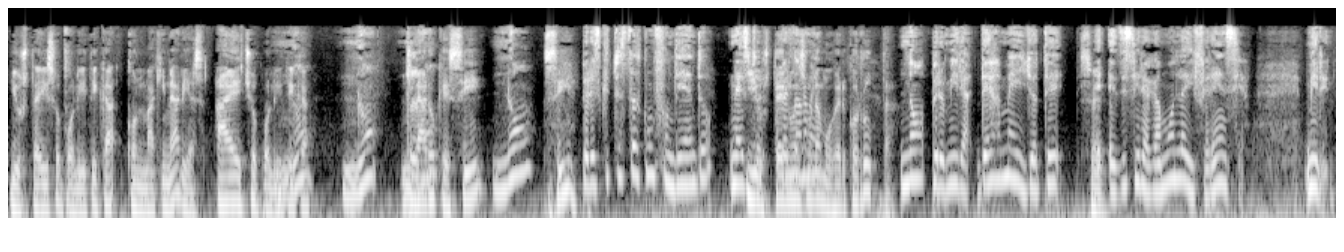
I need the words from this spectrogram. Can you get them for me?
Y usted hizo política con maquinarias. ¿Ha hecho política? No, no. Claro no, que sí. No. Sí. Pero es que tú estás confundiendo, Néstor. Y usted no es una mujer corrupta. No, pero mira, déjame y yo te... Sí. eh, Es decir, hagamos la diferencia. Miren,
